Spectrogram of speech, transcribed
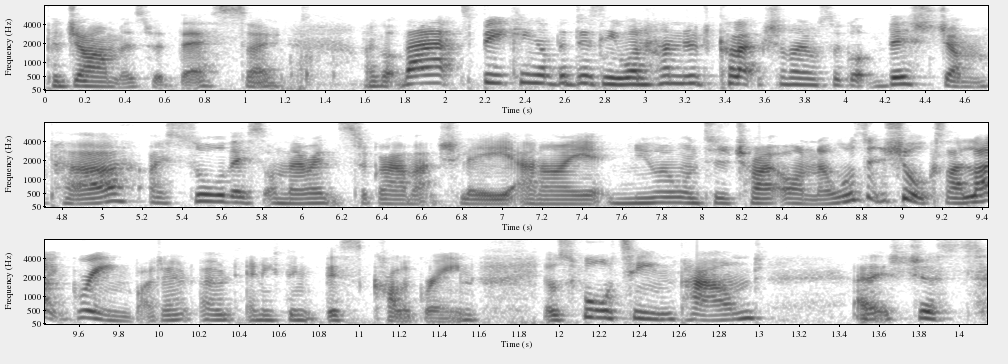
pajamas with this. So I got that. Speaking of the Disney 100 collection, I also got this jumper. I saw this on their Instagram actually, and I knew I wanted to try it on. I wasn't sure because I like green, but I don't own anything this colour green. It was £14 and it's just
